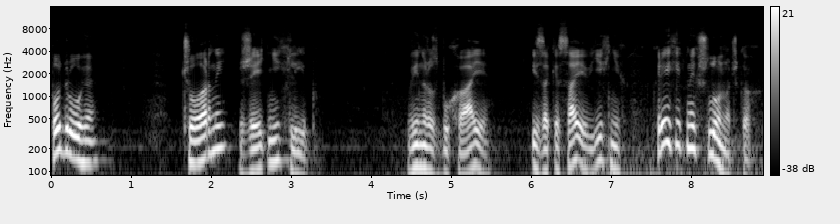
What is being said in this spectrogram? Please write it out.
По-друге, чорний житній хліб. Він розбухає і закисає в їхніх крихітних шлуночках.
